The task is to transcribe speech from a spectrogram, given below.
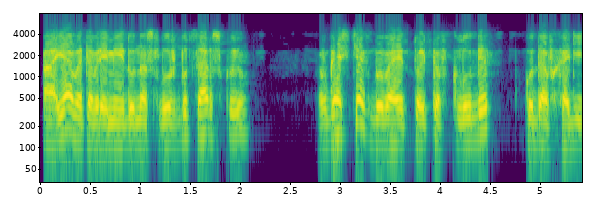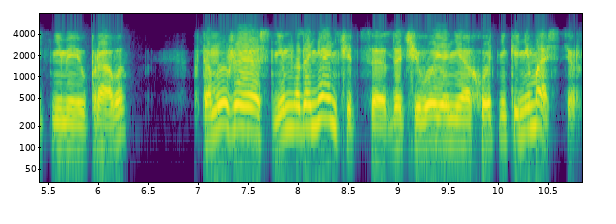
а я в это время иду на службу царскую. В гостях бывает только в клубе, куда входить не имею права. К тому же с ним надо нянчиться, до чего я не охотник и не мастер.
